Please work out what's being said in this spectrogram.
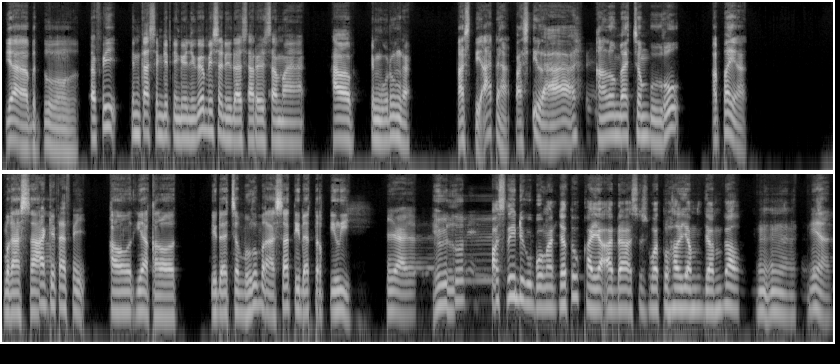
Ya betul. Tapi cinta segitiga juga bisa didasari sama hal cemburu nggak? pasti ada. pastilah Kalau nggak cemburu, apa ya? Merasa Sakit hati. kalau ya kalau tidak cemburu merasa tidak terpilih. Iya, iya. pasti di hubungannya tuh kayak ada sesuatu hal yang janggal. Iya.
